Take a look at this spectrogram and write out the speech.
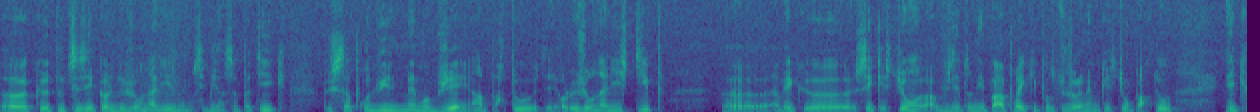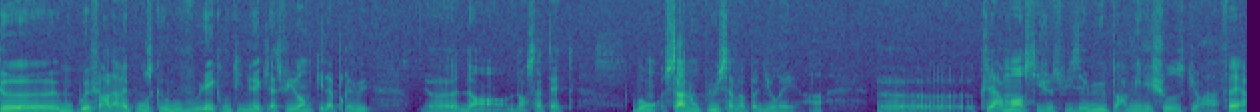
euh, que toutes ces écoles de journalisme, bon, c'est bien sympathique, parce que ça produit le même objet hein, partout, c'est-à-dire le journaliste type, euh, avec euh, ces questions, vous étonnez pas après, qui pose toujours les mêmes questions partout, et que vous pouvez faire la réponse que vous voulez, et continuer avec la suivante qu'il a prévue. Dans, sa tête. Bon, ça non plus, ça ne va pas durer. Hein. Euh, clairement, si je suis élu, parmi les choses qu'il y aura à faire,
